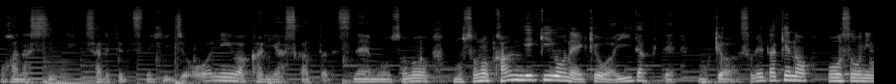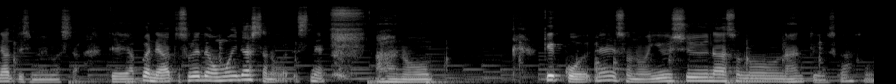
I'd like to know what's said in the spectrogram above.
お話しされてですね非常に分かりやすかったですね。もうそのもうその感激をね今日は言いたくてもう今日はそれだけの放送になってしまいました。でやっぱりね、あとそれで思い出したのがですね、あの、結構ね、その優秀な、その、なんていうんですか、その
